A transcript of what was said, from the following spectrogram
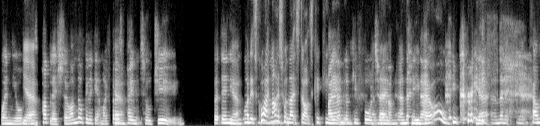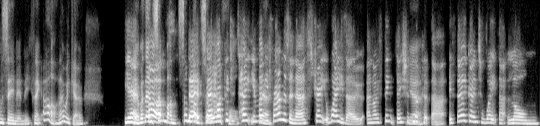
when you're Yeah. first published. So I'm not going to get my first Yeah. payment till June. But then Yeah, but it's quite to- nice when that starts kicking I in I am and, looking forward and to it. then I'm and then you that go, oh, increase. yeah, and then it, it comes in and you think, oh, there we go. Yeah, Yeah, but then some months, some they're, months they're are happy to take your money Yeah. for Amazon ads straight away, though. And I think they should look at that. If they're going to wait that long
